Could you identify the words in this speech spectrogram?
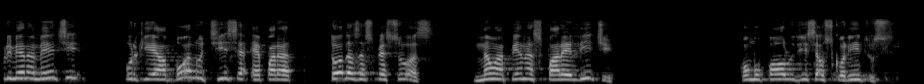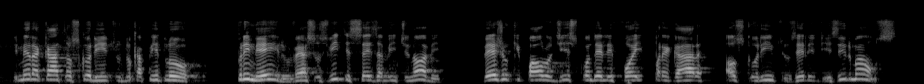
Primeiramente, porque a boa notícia é para todas as pessoas, não apenas para a elite. Como Paulo disse aos Coríntios, primeira carta aos Coríntios, no capítulo 1, versos 26 a 29, veja o que Paulo diz quando ele foi pregar aos Coríntios. Ele diz: Irmãos,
